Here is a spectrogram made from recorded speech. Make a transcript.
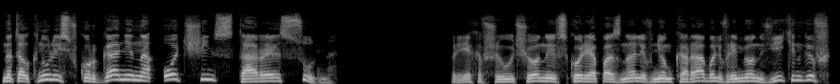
натолкнулись в кургане на очень старое судно. Приехавшие ученые вскоре опознали в нем корабль времен викингов,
